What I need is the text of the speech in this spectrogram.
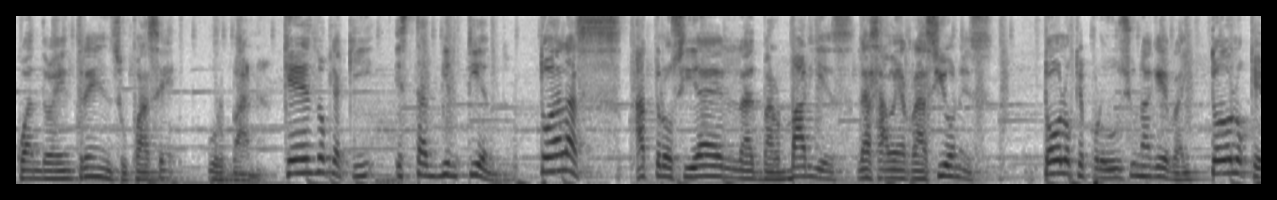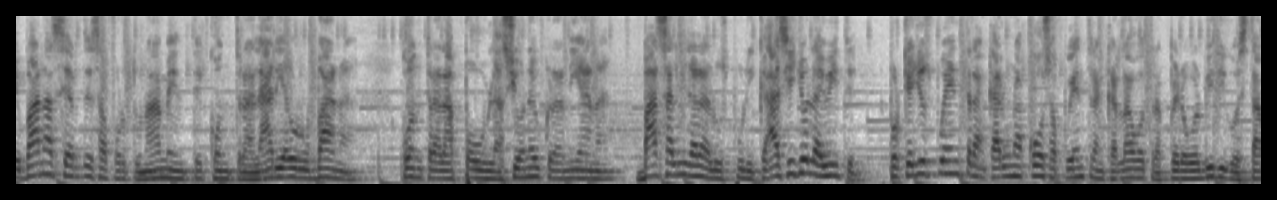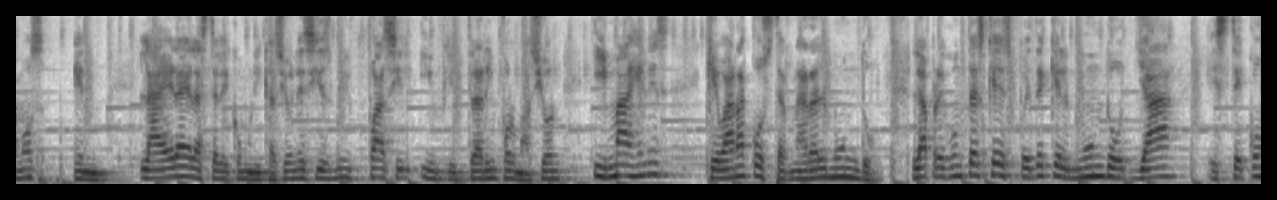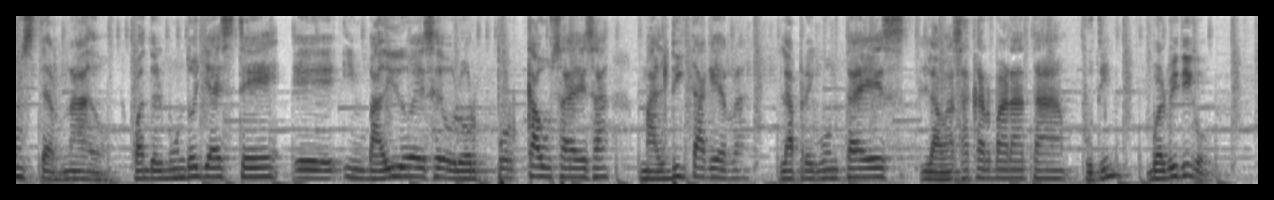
cuando entre en su fase urbana. ¿Qué es lo que aquí está advirtiendo? Todas las atrocidades, las barbaries, las aberraciones todo lo que produce una guerra y todo lo que van a hacer desafortunadamente contra el área urbana, contra la población ucraniana, va a salir a la luz pública. Así ellos la eviten, porque ellos pueden trancar una cosa, pueden trancar la otra, pero y digo, estamos en la era de las telecomunicaciones y es muy fácil infiltrar información, imágenes que van a consternar al mundo. La pregunta es que después de que el mundo ya esté consternado, cuando el mundo ya esté eh, invadido de ese dolor por causa de esa maldita guerra, la pregunta es, ¿la va a sacar barata Putin? Vuelvo y digo,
